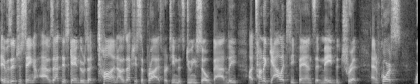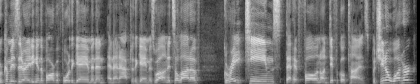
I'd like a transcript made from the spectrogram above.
It was interesting. I was at this game. There was a ton. I was actually surprised for a team that's doing so badly. A ton of Galaxy fans that made the trip. And of course, we're commiserating in the bar before the game and then, and then after the game as well. And it's a lot of great teams that have fallen on difficult times. But you know what, Herc?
